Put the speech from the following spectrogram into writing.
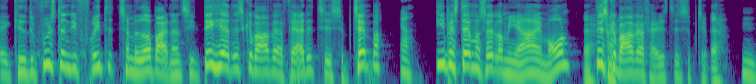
øh, givet det fuldstændig frit til medarbejderne at sige, det her, det skal bare være færdigt til september. Ja. I bestemmer selv, om I er her i morgen. Ja. Det skal bare være færdigt til september. Ja. Mm.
